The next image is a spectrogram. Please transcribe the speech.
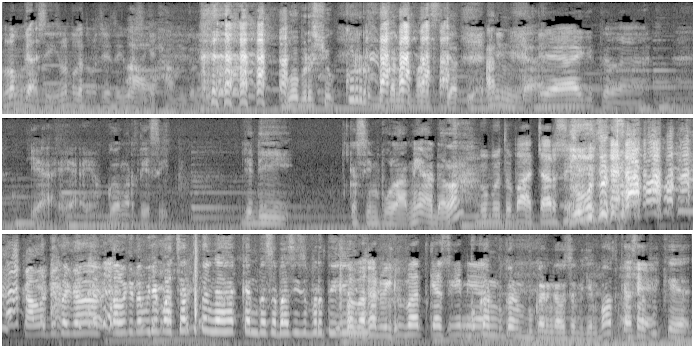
lo enggak sih? Lo bukan teman sejati gue sih alhamdulillah. Gue bersyukur bukan teman sejati anda. Ya gitulah. Ya ya ya gue ngerti sih. Jadi kesimpulannya adalah gue butuh pacar sih. Gua butuh- kalau kita kalau kita punya pacar kita nggak akan basa-basi seperti ini. Gak bakal bikin podcast gini bukan bukan bukan nggak usah bikin podcast tapi kayak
